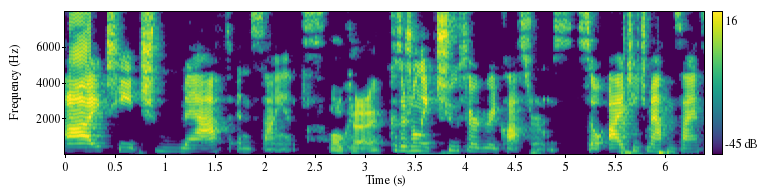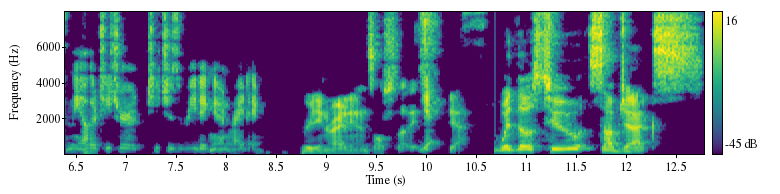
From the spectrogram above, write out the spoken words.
I teach math and science Okay. because there's only two third grade classrooms. So I teach math and science, and the other teacher teaches reading and writing. Reading, writing, and social studies. Yeah. Yeah. With those two subjects,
